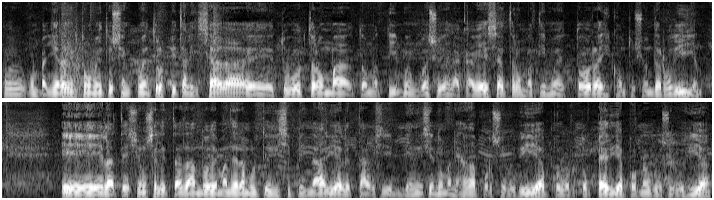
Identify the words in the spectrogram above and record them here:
La compañera en este momento se encuentra hospitalizada, eh, tuvo trauma, traumatismo en huesos de la cabeza, traumatismo de toras y contusión de rodilla. Eh, la atención se le está dando de manera multidisciplinaria, le está, viene siendo manejada por cirugía, por ortopedia, por neurocirugía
